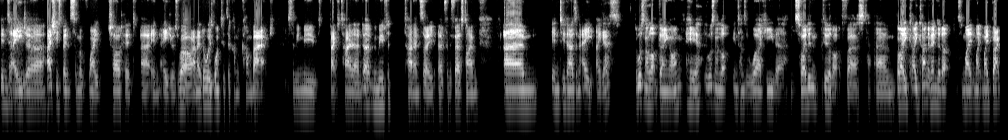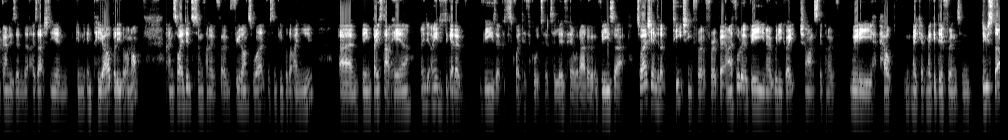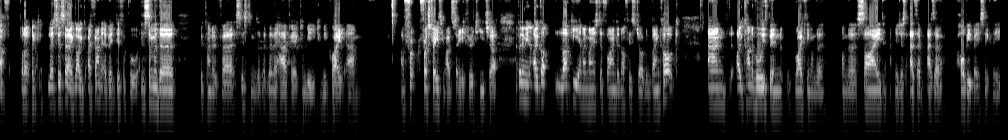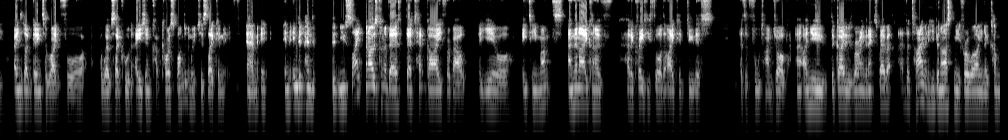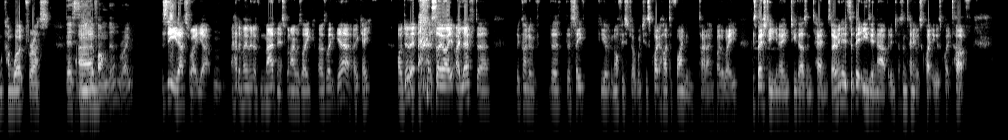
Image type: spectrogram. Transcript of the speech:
been to Asia. I actually spent some of my childhood uh, in Asia as well, and I'd always wanted to kind of come back. So we moved back to Thailand. Uh, we moved to Thailand, sorry, uh, for the first time um, in 2008, I guess. There wasn't a lot going on here. There wasn't a lot in terms of work either. So I didn't do a lot at first. Um, but I, I, kind of ended up, so my, my, my, background is, in, is actually in, in, in, PR, believe it or not. And so I did some kind of um, freelance work for some people that I knew, um, being based out here. I needed, I needed to get a visa because it's quite difficult to, to live here without a, visa. So I actually ended up teaching for for a bit, and I thought it would be you know a really great chance to kind of really help make it make a difference and do stuff. But I, let's just say I, I, found it a bit difficult. And some of the the kind of uh, systems that, that, they have here can be can be quite um, fr- frustrating, I'd say, if you're a teacher. But I mean, I got lucky and I managed to find an office job in Bangkok, and I kind of always been writing on the on the side, you know, just as a as a hobby basically. I ended up getting to write for a website called Asian Correspondent, which is like an um, an independent news site. And I was kind of their their tech guy for about a year or eighteen months, and then I kind of had a crazy thought that I could do this as a full time job. I knew the guy who was running the next web at, at, the time, and he'd been asking me for a while, you know, come come work for us. That's Zee, um, the founder, right? Zee, that's right. Yeah, hmm. I had a moment of madness when I was like, I was like, yeah, okay, I'll do it. so I, I left uh, the kind of the, the safety of an office job, which is quite hard to find in Thailand, by the way, especially you know in 2010. So I mean, it's a bit easier now, but in 2010 it was quite it was quite tough.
